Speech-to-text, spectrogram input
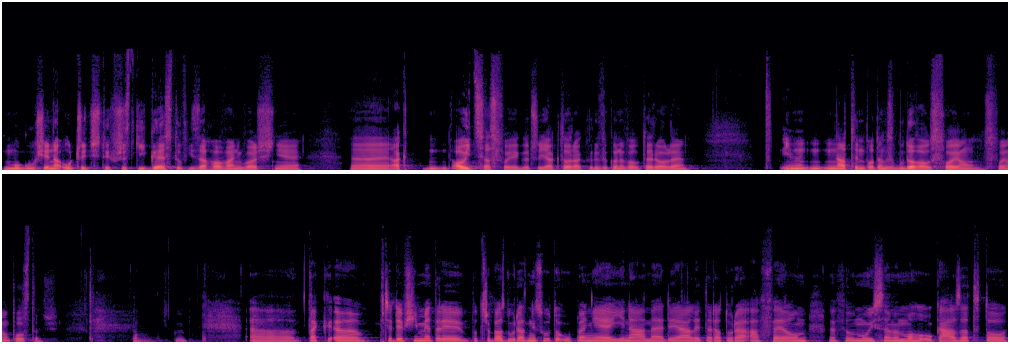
mógł się nauczyć tych wszystkich gestów i zachowań właśnie e, ojca swojego, czyli aktora, który wykonywał tę rolę. I na tym potem zbudował swoją, swoją postać. Eh, tak eh, především je tedy potřeba zdůraznit, jsou to úplně jiná média, literatura a film. Ve filmu jsem mohl ukázat to,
